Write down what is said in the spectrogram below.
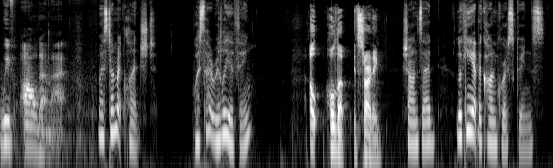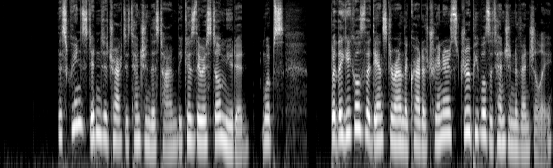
We've all done that. My stomach clenched. Was that really a thing? Oh, hold up, it's starting. Sean said, looking at the concourse screens. The screens didn't attract attention this time because they were still muted. Whoops. But the giggles that danced around the crowd of trainers drew people's attention eventually.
